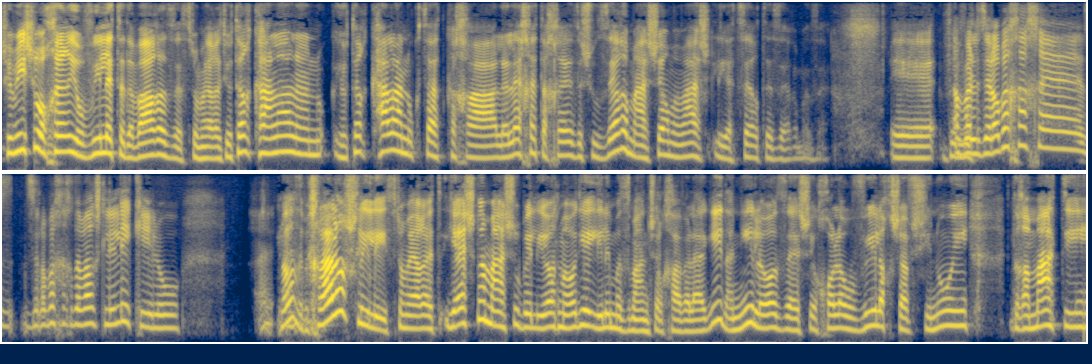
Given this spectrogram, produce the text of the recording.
שמישהו אחר יוביל את הדבר הזה. זאת אומרת, יותר קל לנו, יותר קל לנו קצת ככה ללכת אחרי איזשהו זרם, מאשר ממש לייצר את הזרם הזה. אה, אבל זה לא בהכרח, אה, זה לא בהכרח דבר שלילי, כאילו... לא, זה בכלל לא שלילי. זאת אומרת, יש גם משהו בלהיות מאוד יעיל עם הזמן שלך, ולהגיד, אני לא זה שיכול להוביל עכשיו שינוי דרמטי,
